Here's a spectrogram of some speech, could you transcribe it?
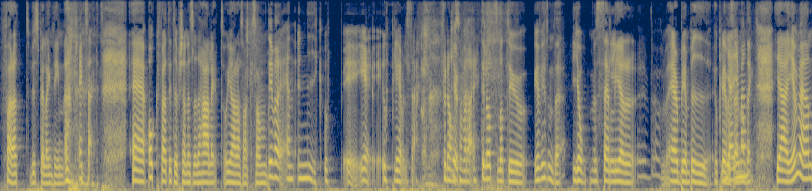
För att vi spelar inte in den. exakt. Eh, och för att det typ kändes lite härligt att göra saker som... Det var en unik upp, eh, upplevelse för de som var där. Det låter som att du, jag vet inte, jobb, säljer Airbnb-upplevelser eller någonting. Jajamän.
